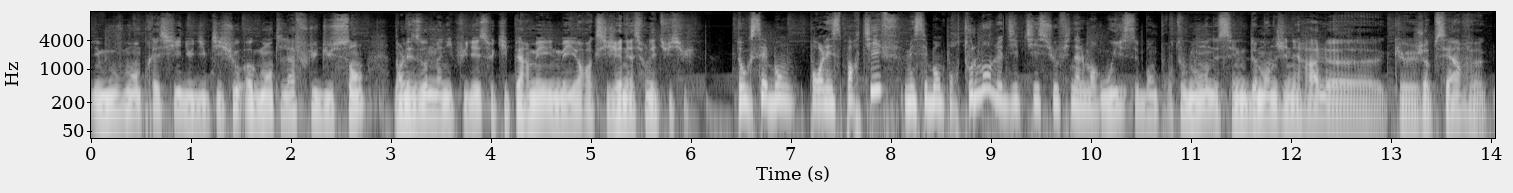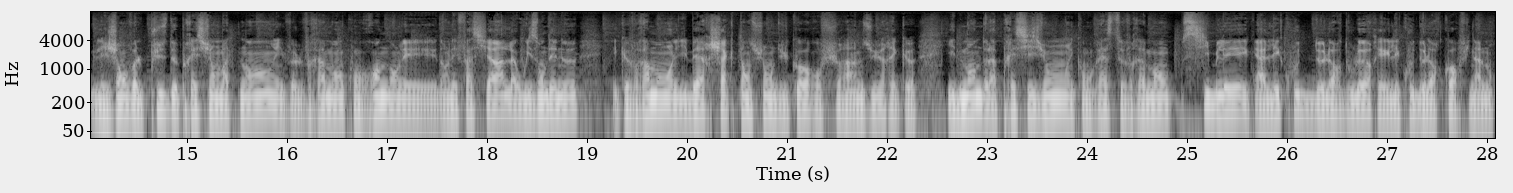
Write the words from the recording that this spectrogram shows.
Les mouvements précis du deep tissue augmentent l'afflux du sang dans les zones manipulées, ce qui permet une meilleure oxygénation des tissus. Donc c'est bon pour les sportifs, mais c'est bon pour tout le monde le deep tissue finalement. Oui, c'est bon pour tout le monde et c'est une demande générale euh, que j'observe. Les gens veulent plus de pression maintenant, ils veulent vraiment qu'on rentre dans les, dans les fascias, là où ils ont des nœuds, et que vraiment on libère chaque tension du corps au fur et à mesure et qu'ils demandent de la précision et qu'on reste vraiment ciblé à l'écoute de leur douleur et à l'écoute de leur corps finalement.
